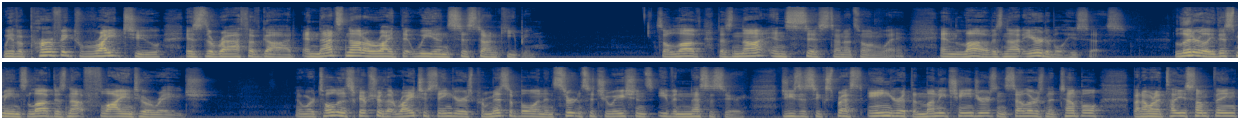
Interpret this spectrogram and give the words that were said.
we have a perfect right to is the wrath of God, and that's not a right that we insist on keeping. So, love does not insist on its own way, and love is not irritable, he says. Literally, this means love does not fly into a rage. And we're told in Scripture that righteous anger is permissible and in certain situations even necessary. Jesus expressed anger at the money changers and sellers in the temple. But I want to tell you something,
